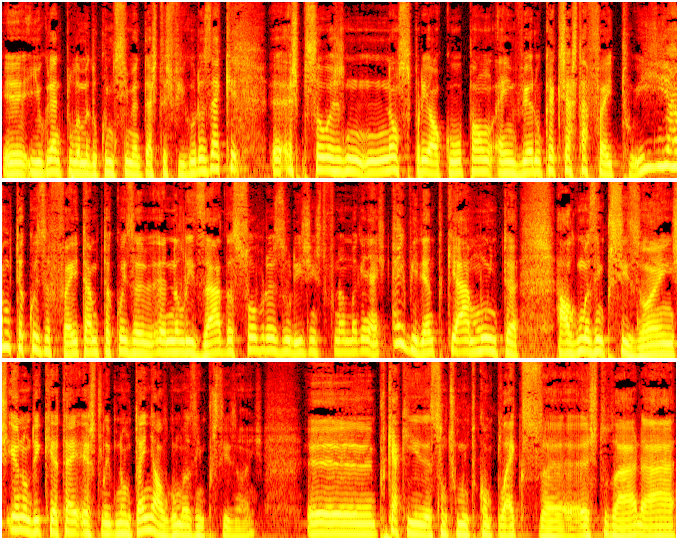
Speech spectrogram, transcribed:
eh, e o grande problema do conhecimento destas figuras é que eh, as pessoas não se preocupam em ver o que é que já está feito. E há muita coisa feita, há muita coisa analisada sobre as origens de Fernando Magalhães. É evidente que há muita, algumas imprecisões. Eu não digo que até este livro não tenha algumas imprecisões. Eh, porque há aqui assuntos muito complexos a, estudar. Há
